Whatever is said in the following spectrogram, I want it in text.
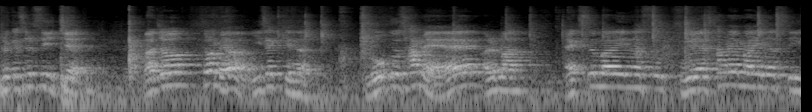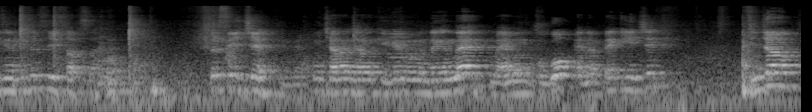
이렇게 쓸 수 있지? 맞아? 그러면 이 새끼는 로그 3에 얼마? X 마이너스 9에 3의 마이너스 2승 이렇게 쓸수 있어 없어. 쓸 수 있지? 그럼 쟤랑 쟤랑 비교해보면 되겠네. 그럼 m은 9고 n은 빼기이지? 인정?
